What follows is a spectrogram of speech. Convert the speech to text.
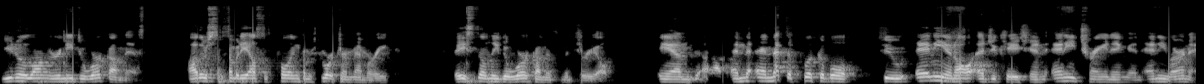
You no longer need to work on this. Others, somebody else is pulling from short-term memory. They still need to work on this material, and uh, and and that's applicable to any and all education, any training, and any learning,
